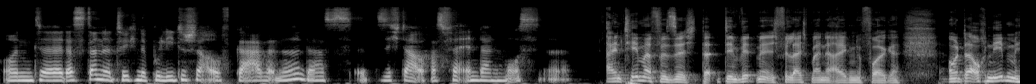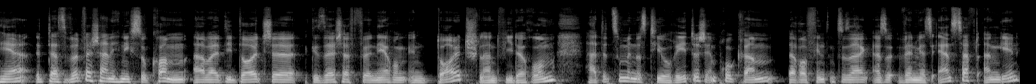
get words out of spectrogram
Und äh, das ist dann natürlich eine politische Aufgabe, ne? dass sich da auch was verändern muss. Ne? Ein Thema für sich, dem widme ich vielleicht meine eigene Folge. Und auch nebenher, das wird wahrscheinlich nicht so kommen, aber die Deutsche Gesellschaft für Ernährung in Deutschland wiederum hatte zumindest theoretisch im Programm darauf hin zu sagen, also wenn wir es ernsthaft angehen,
